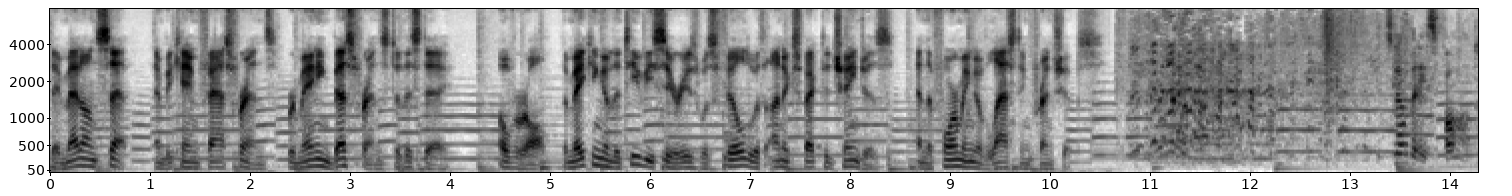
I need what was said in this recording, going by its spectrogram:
They met on set and became fast friends, remaining best friends to this day. Overall, the making of the TV series was filled with unexpected changes and the forming of lasting friendships. It's nobody's fault.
